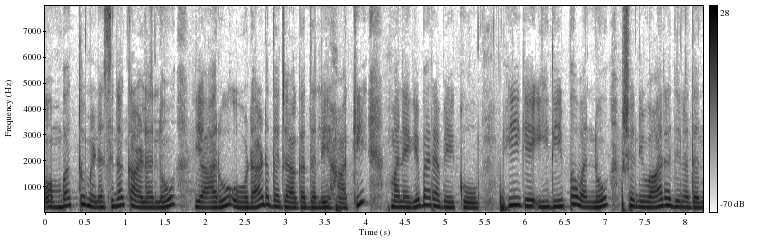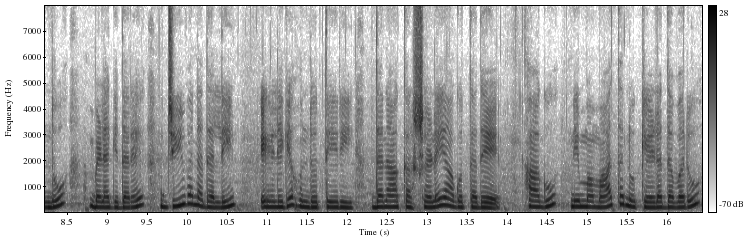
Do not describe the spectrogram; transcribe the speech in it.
ಒಂಬತ್ತು ಮೆಣಸಿನಕಾಳನ್ನು ಯಾರೂ ಓಡಾಡದ ಜಾಗದಲ್ಲಿ ಹಾಕಿ ಮನೆಗೆ ಬರಬೇಕು. ಹೀಗೆ ಈ ದೀಪವನ್ನು ಶನಿವಾರ ದಿನದಂದು ಬೆಳಗಿದರೆ ಜೀವನದಲ್ಲಿ ಏಳಿಗೆ ಹೊಂದುತ್ತೀರಿ. ಧನಾಕರ್ಷಣೆಯಾಗುತ್ತದೆ. ಹಾಗೂ ನಿಮ್ಮ ಮಾತನ್ನು ಕೇಳದವರು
